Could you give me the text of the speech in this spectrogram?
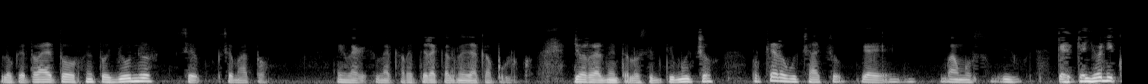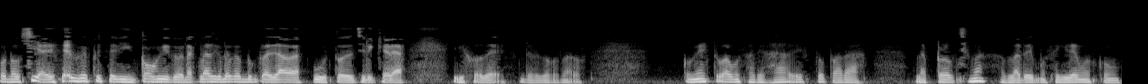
lo que trae todos estos juniors, se, se mató en la, carretera Carmen de Acapulco. Yo realmente lo sentí mucho porque era un muchacho que, vamos, que, que yo ni conocía, era una especie de incógnito en la clase, que nunca daba gusto decir que era hijo de, del gobernador Con esto vamos a dejar esto para la próxima. Hablaremos, seguiremos con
